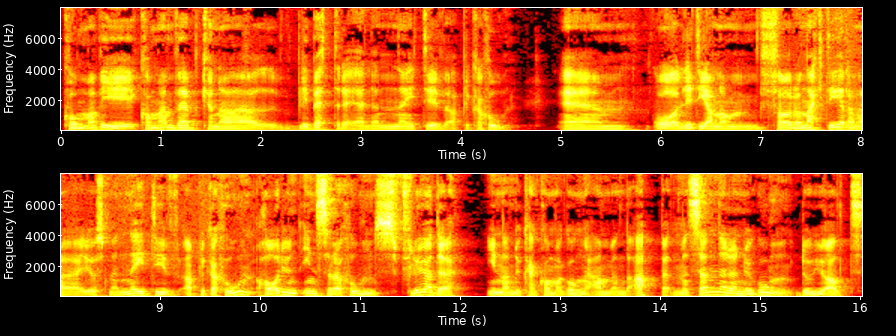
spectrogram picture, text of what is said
Kommer, vi, kommer en webb kunna bli bättre än en native applikation? Eh, och lite grann om för och nackdelarna just med en native applikation. Har du ett installationsflöde innan du kan komma igång och använda appen. Men sen när den är igång då är ju allt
